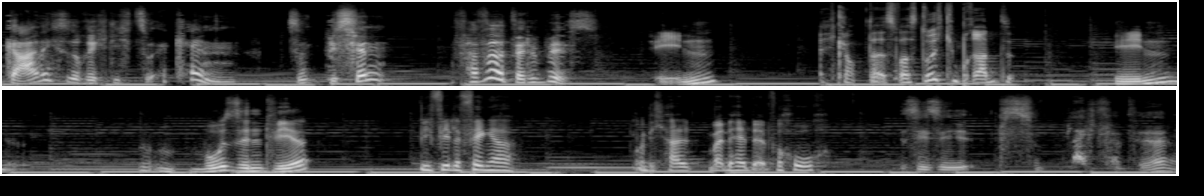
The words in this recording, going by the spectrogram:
gar nicht so richtig zu erkennen. So ein bisschen verwirrt, wer du bist. Sheen? Ich glaube, da ist was durchgebrannt. Sheen? Wo sind wir? Wie viele Finger? Und ich halte meine Hände einfach hoch. Sie, sie bist du leicht verwirrt.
